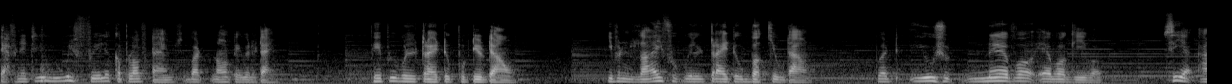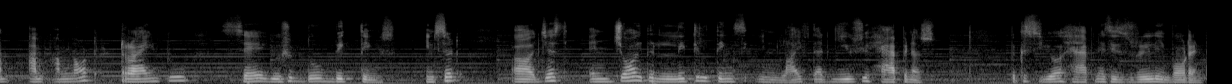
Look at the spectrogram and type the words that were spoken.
Definitely, you will fail a couple of times, but not every time. People will try to put you down. Even life will try to buck you down. But you should never ever give up. See, I'm, I'm, I'm not trying to say you should do big things. Instead, uh, just enjoy the little things in life that gives you happiness because your happiness is really important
